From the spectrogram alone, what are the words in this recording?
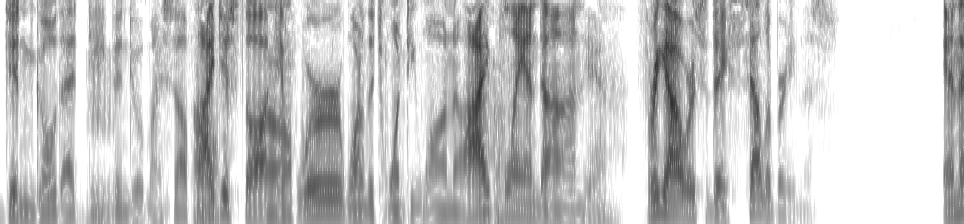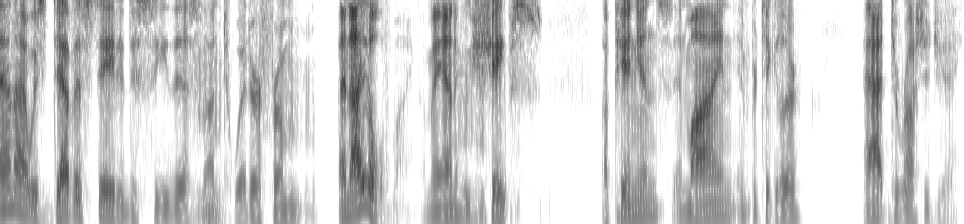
didn't go that deep mm-hmm. into it myself. I oh. just thought Oh. if we're one of the 21, I uh-huh. planned on Yeah. three hours a day celebrating this. And then I was devastated to see this on mm-hmm. Twitter from mm-hmm. an idol of mine, a man who shapes opinions, and mine in particular, at DeRusha J.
